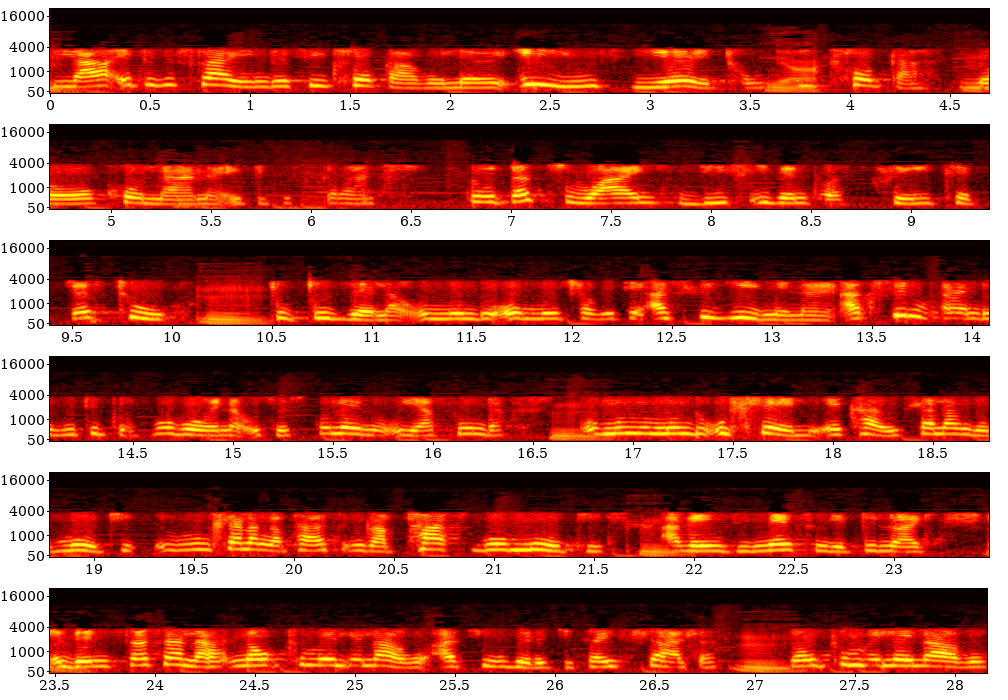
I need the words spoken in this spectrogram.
la epitisra yinto esiyihlogako leyo i-youth yethu Yeah. ihloga lokho lana epitiskrana so that's why this event was created just to tugcizela umuntu omutsha ukuthi asikime naye. Akusimnandi ukuthi bobo wena usesikolweni uyafunda omunye umuntu uhleli ekhaya uhlala ngomuthi uhlala ngaphasi ngaphasi komuthi akenzi next ngempilo yakhe and then sasa la nawuphumelelako athi uberegisa isihlahla nawuphumelelako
